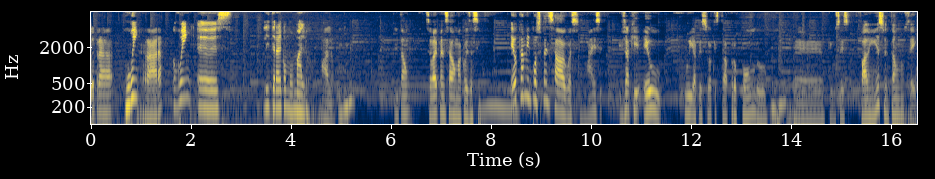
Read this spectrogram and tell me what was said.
otra ruim. rara. Ruim é literal como malo. Malo. Uhum. Então, você vai pensar uma coisa assim. Eu também posso pensar algo assim, mas já que eu fui a pessoa que está propondo uhum. é, que vocês falem isso, então não sei.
